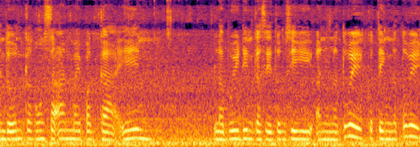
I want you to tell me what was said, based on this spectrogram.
Nandoon ka kung saan may pagkain. Laboy din kasi itong si ano na to eh, kuting na to eh.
